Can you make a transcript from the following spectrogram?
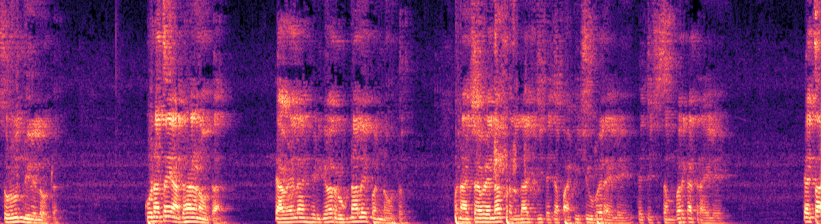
सोडून दिलेलं होतं. कोणाचाही आधार नव्हता. त्यावेळेला हेडगेवर रुग्णालय पण नव्हतं. पण अशा वेळेला प्रल्हादजी त्याच्या पाठीशी उभे राहिले त्याच्याशी संपर्कात राहिले. त्याचा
